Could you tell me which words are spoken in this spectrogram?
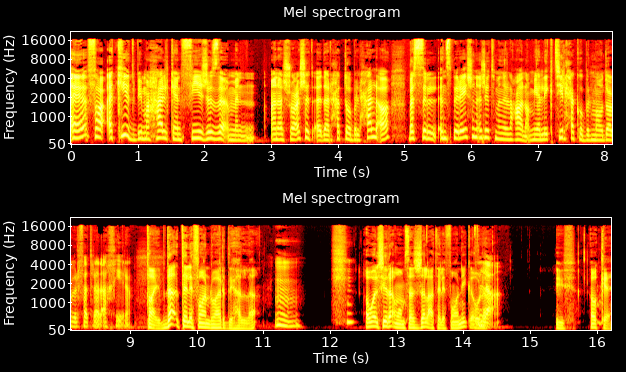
إيه فأكيد بمحل كان في جزء من أنا شو عشت أقدر حطه بالحلقة بس الانسبيريشن إجت من العالم يلي كتير حكوا بالموضوع بالفترة الأخيرة. طيب دق تليفون وردة هلأ. مم. أول شيء رقمه مسجل على تليفونك أو لا, لا. لا إيف. أوكي.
